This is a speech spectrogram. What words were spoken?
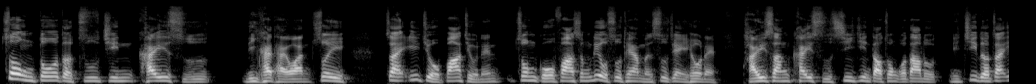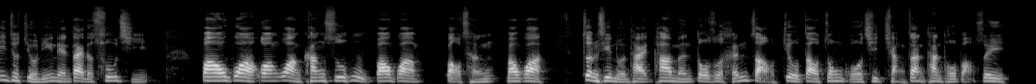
众多的资金开始离开台湾，所以。在一九八九年，中国发生六四天安门事件以后呢，台商开始西进到中国大陆。你记得，在一九九零年代的初期，包括汪旺、康师傅、包括宝成、包括正新轮胎，他们都是很早就到中国去抢占滩头堡。所以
